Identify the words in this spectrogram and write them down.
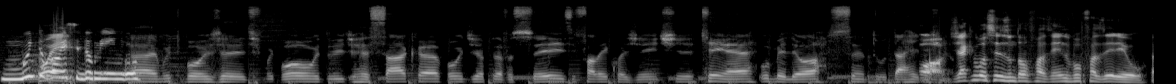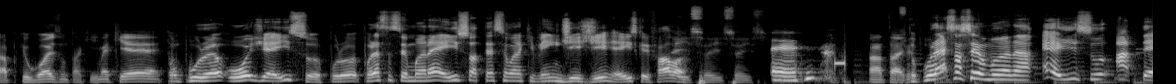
Muito Oi. bom esse domingo. Ai, muito bom, gente. Muito bom. Do de ressaca. Bom dia pra vocês. E falei com a gente quem é o melhor santo da religião. Ó, já que vocês não estão fazendo, vou fazer eu, tá? Porque o Góis não tá aqui. Como é que é? Então, por hoje é isso. Por, por essa semana é isso. Até semana que vem, GG. É isso que ele fala? É isso, é isso, é isso. É. Ah, tá. Então, por essa semana é isso. Até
